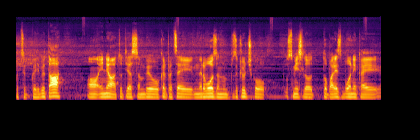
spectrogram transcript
kot, so, kot je bil ta. O, in ja, tudi jaz sem bil kar precej nervozen v zaključku, v smislu, to pa res bo nekaj eh,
